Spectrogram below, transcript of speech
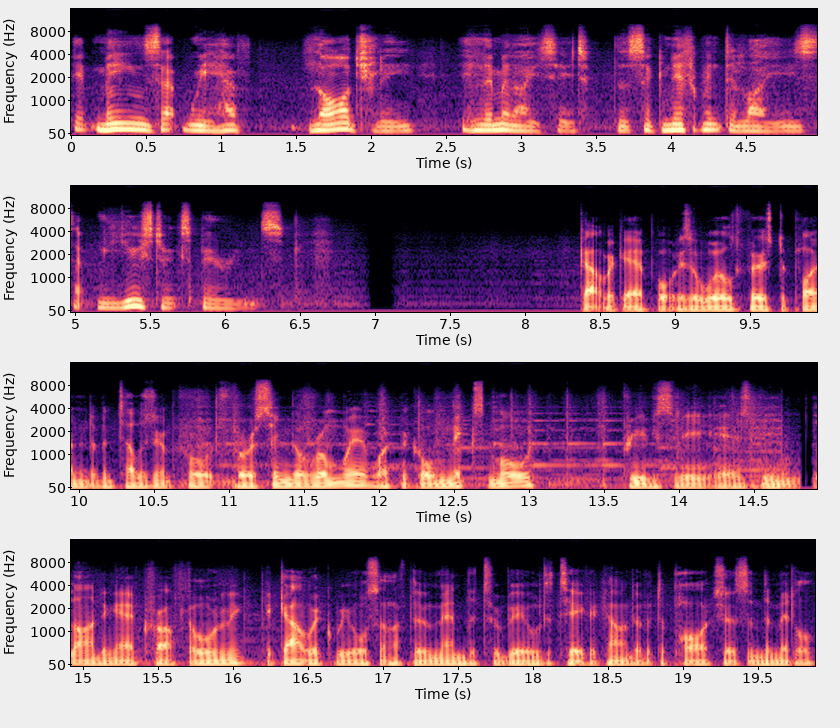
it means that we have largely eliminated the significant delays that we used to experience. Gatwick Airport is a world first deployment of intelligent approach for a single runway, what we call mixed mode. Previously, it has been landing aircraft only. At Gatwick, we also have to amend it to be able to take account of the departures in the middle.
